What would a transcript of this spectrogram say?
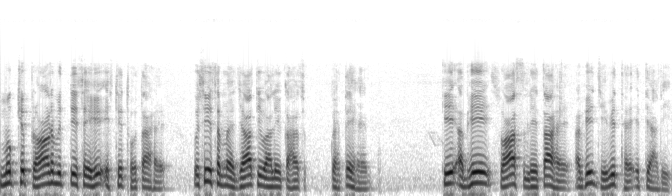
मुख्य प्राण वृत्ति से ही स्थित होता है। उसी समय जाति वाले कहा कहते हैं कि अभी श्वास लेता है, अभी जीवित है, इत्यादि।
